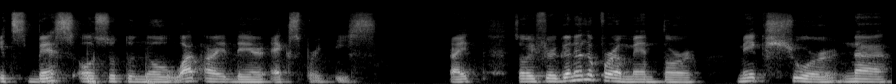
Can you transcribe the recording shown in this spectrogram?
it's best also to know what are their expertise right? So if you're gonna look for a mentor make sure na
